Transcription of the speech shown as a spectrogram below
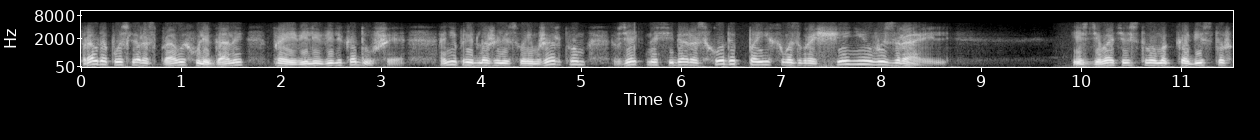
Правда, после расправы хулиганы проявили великодушие. Они предложили своим жертвам взять на себя расходы по их возвращению в Израиль. Издевательства маккабистов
